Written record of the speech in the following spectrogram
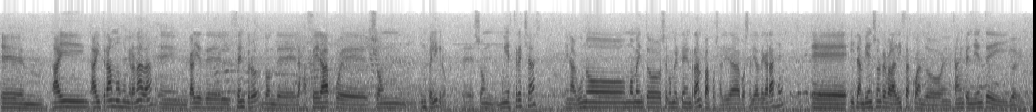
Eh, hay, tramos en Granada, en calles del centro, donde las aceras pues, son un peligro. Eh, son muy estrechas, en algunos momentos se convierten en rampas por, salida, por salidas de garaje y también son rebaladizas cuando están en pendiente y llueven.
